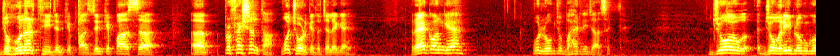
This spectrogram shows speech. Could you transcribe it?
जो हुनर थी जिनके पास जिनके पास आ, आ, प्रोफेशन था वो छोड़ के तो चले गए। रह कौन गया? वो लोग जो बाहर नहीं जा सकते। जो जो गरीब लोगों को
